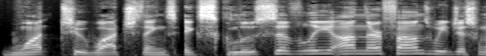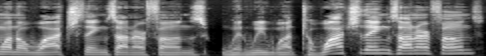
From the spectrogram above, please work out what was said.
want to watch things exclusively on their phones. We just want to watch things on our phones when we want to watch things on our phones.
